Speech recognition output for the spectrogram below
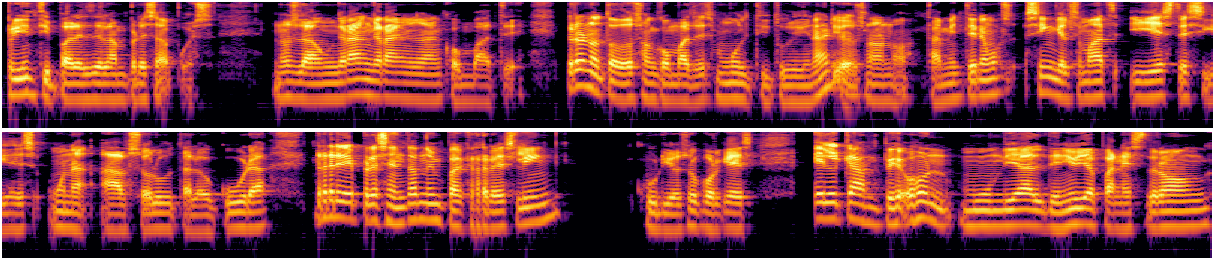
principales de la empresa, pues nos da un gran, gran, gran combate. Pero no todos son combates multitudinarios, no, no. También tenemos singles match y este sí es una absoluta locura. Representando Impact Wrestling, curioso porque es el campeón mundial de New Japan Strong.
